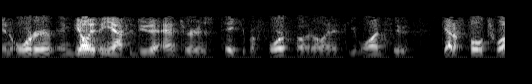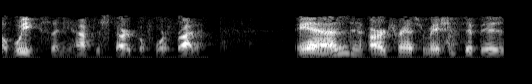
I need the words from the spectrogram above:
in order, and the only thing you have to do to enter is take your before photo. And if you want to get a full 12 weeks, then you have to start before Friday. And our transformation tip is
